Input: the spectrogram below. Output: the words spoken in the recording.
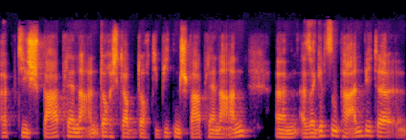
ob die Sparpläne an, doch, ich glaube doch, die bieten Sparpläne an. Ähm, also gibt es ein paar Anbieter,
